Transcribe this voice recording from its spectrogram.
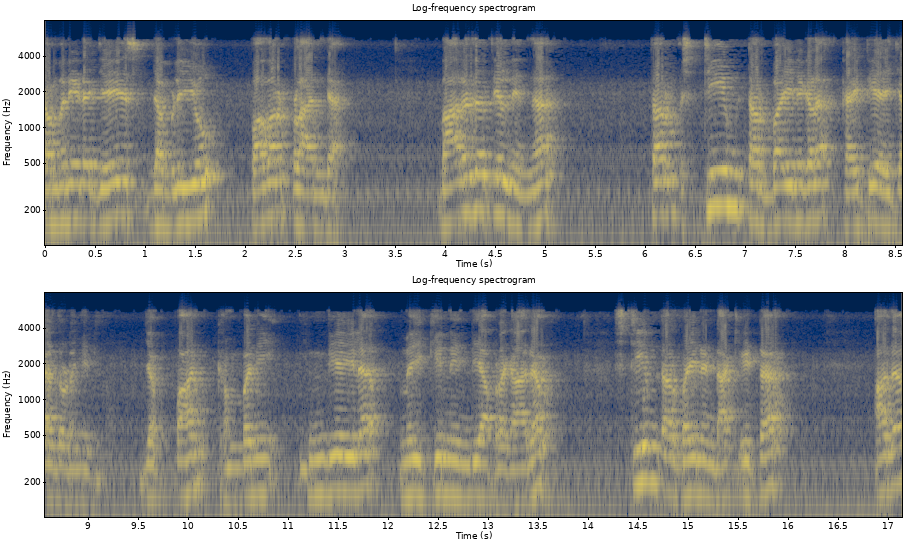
കമ്പനിയുടെ J S W power plant. ഭാരതത്തിൽ നിന്ന് സ്റ്റീം ടർബൈനുകൾ കയറ്റി അയക്കാൻ തുടങ്ങിയിരുന്നു. ജപ്പാൻ കമ്പനി ഇന്ത്യയിൽ മെയ്ക്ക് ഇൻ ഇന്ത്യ പ്രകാരം സ്റ്റീം ടർബൈൻ ഉണ്ടാക്കിയിട്ട് അത്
